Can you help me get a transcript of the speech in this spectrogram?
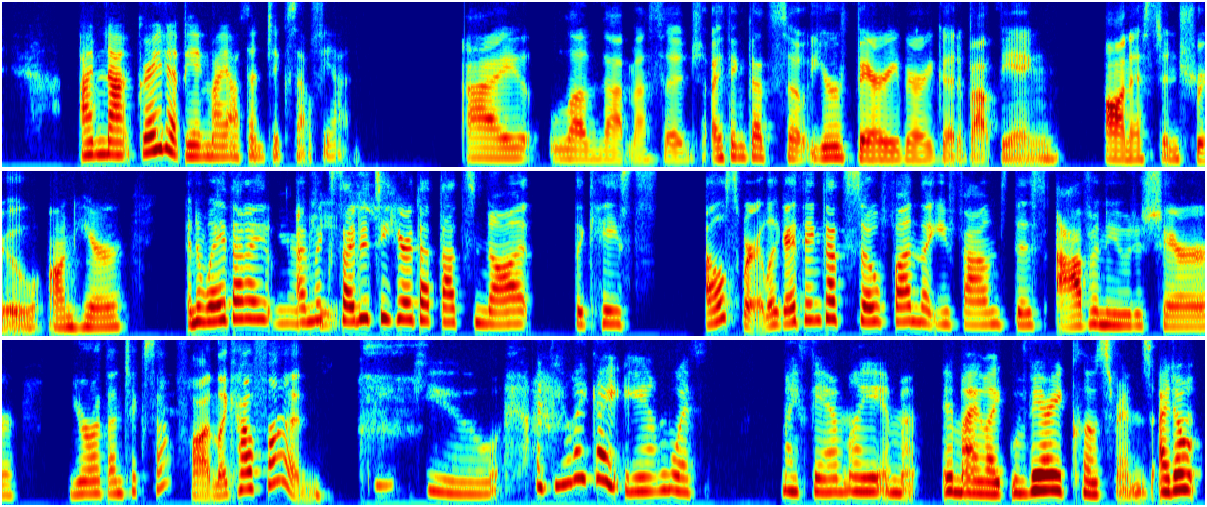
I'm not great at being my authentic self yet. I love that message. I think that's so, you're very, very good about being honest and true on here in a way that I, I'm excited to hear that that's not the case elsewhere. Like, I think that's so fun that you found this avenue to share your authentic self on. Like, how fun. Thank you. I feel like I am with my family and my, and my like very close friends. I don't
